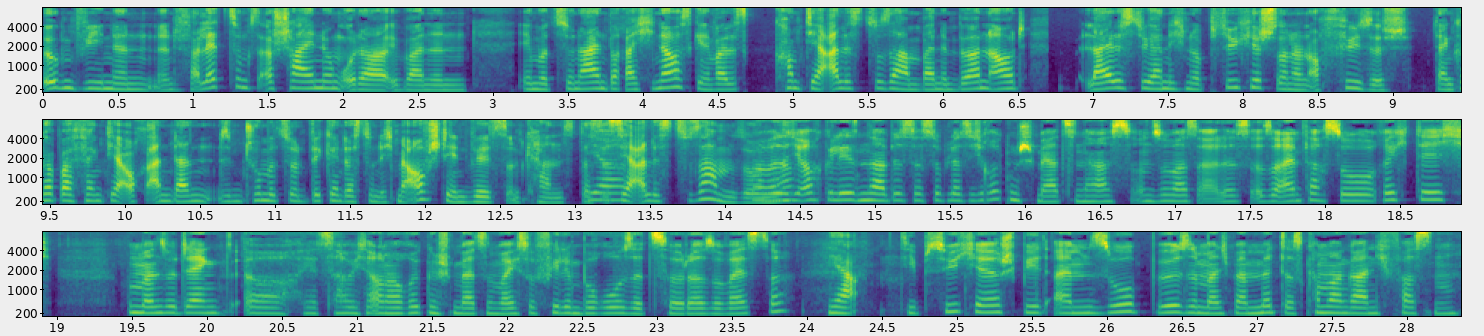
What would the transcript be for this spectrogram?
irgendwie einen, eine Verletzungserscheinung oder über einen emotionalen Bereich hinausgehen, weil es kommt ja alles zusammen. Bei einem Burnout leidest du ja nicht nur psychisch, sondern auch physisch. Dein Körper fängt ja auch an, dann Symptome zu entwickeln, dass du nicht mehr aufstehen willst und kannst. Das Ja. ist ja alles zusammen so. Aber ne? was ich auch gelesen habe, ist, dass du plötzlich Rückenschmerzen hast und sowas alles. Also einfach so richtig, wo man so denkt, oh, jetzt habe ich auch noch Rückenschmerzen, weil ich so viel im Büro sitze oder so, weißt du? ja. Die Psyche spielt einem so böse manchmal mit, das kann man gar nicht fassen.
